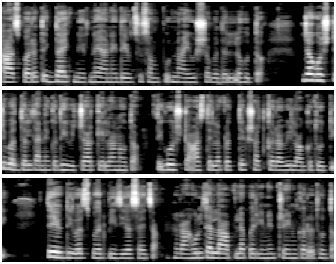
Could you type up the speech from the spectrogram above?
आज परत एकदा एक निर्णयाने देवचं संपूर्ण आयुष्य बदललं होतं. ज्या गोष्टीबद्दल त्याने कधी विचार केला नव्हता ती गोष्ट आज त्याला प्रत्यक्षात करावी लागत होती. देव दिवसभर बिझी असायचा. राहुल त्याला आपल्या परीने ट्रेन करत होता.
